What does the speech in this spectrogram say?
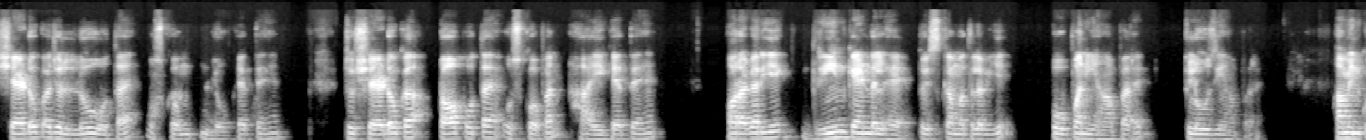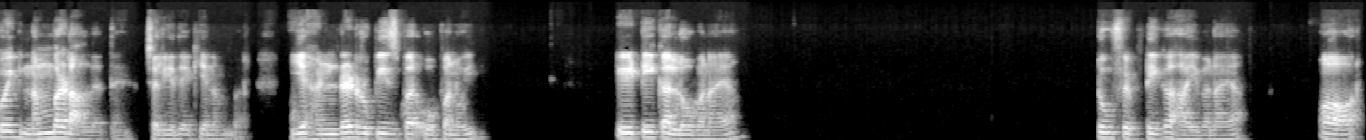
शेडो का जो लो होता है, उसको हम लो कहते हैं। जो शेडो का टॉप होता है, उसको अपन हाई कहते हैं। और अगर ये ग्रीन कैंडल है तो इसका मतलब ये ओपन यहाँ पर है क्लोज यहाँ पर है। हम इनको एक नंबर डाल देते हैं। चलिए देखिए नंबर ये हंड्रेड रुपीज़ पर ओपन हुई। एटी का लो बनाया। टू फिफ्टी का हाई बनाया और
